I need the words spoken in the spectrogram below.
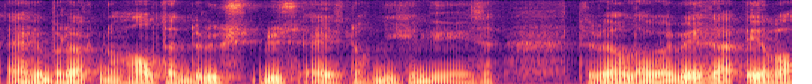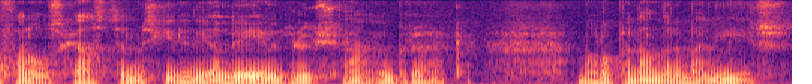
hij gebruikt nog altijd drugs, dus hij is nog niet genezen. Terwijl dat we weten dat heel wat van ons gasten misschien een heel leven drugs gaan gebruiken maar op een andere manier.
